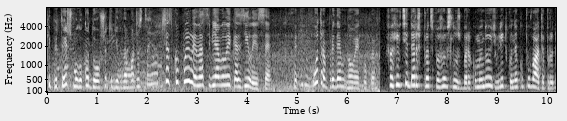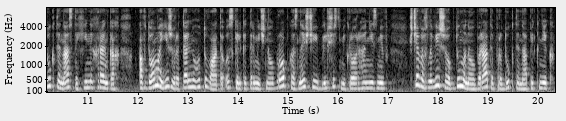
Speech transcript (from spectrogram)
кипятиш молоко довше, тоді воно може стояти. Зараз купили, у нас сім'я велика, з'їли і все. Утром прийдемо нове купимо. Фахівці Держпродспоживслужби рекомендують влітку не купувати продукти на стихійних ринках, а вдома їжу ретельно готувати, оскільки термічна обробка знищує більшість мікроорганізмів. Ще важливіше обдумано обирати продукти на пікнік.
